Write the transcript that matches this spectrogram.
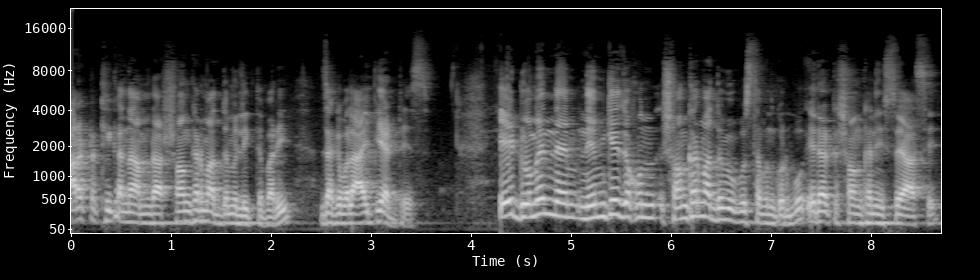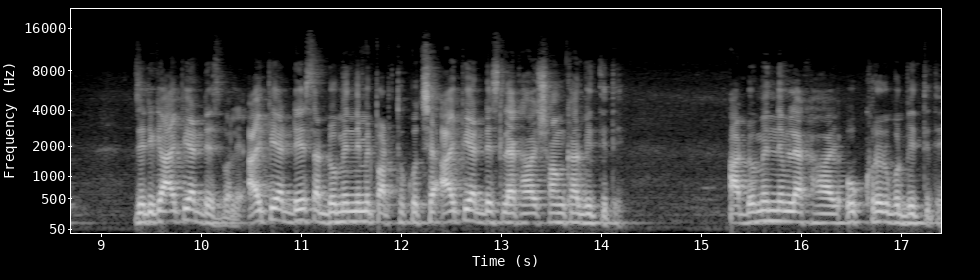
আরেকটা ঠিকানা আমরা সংখ্যার মাধ্যমে লিখতে পারি, যাকে বলে আইপি অ্যাড্রেস এই ডোমেন নেম নেমকে যখন সংখ্যার মাধ্যমে উপস্থাপন করব, এর একটা সংখ্যা নিশ্চয় আছে, যেটিকে আইপি অ্যাড্রেস বলে। আইপি অ্যাড্রেস আর ডোমেন নেমের পার্থক্য হচ্ছে আইপি অ্যাড্রেস লেখা হয় সংখ্যার ভিত্তিতে, আর ডোমেন নেম লেখা হয় অক্ষরের উপর ভিত্তিতে।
